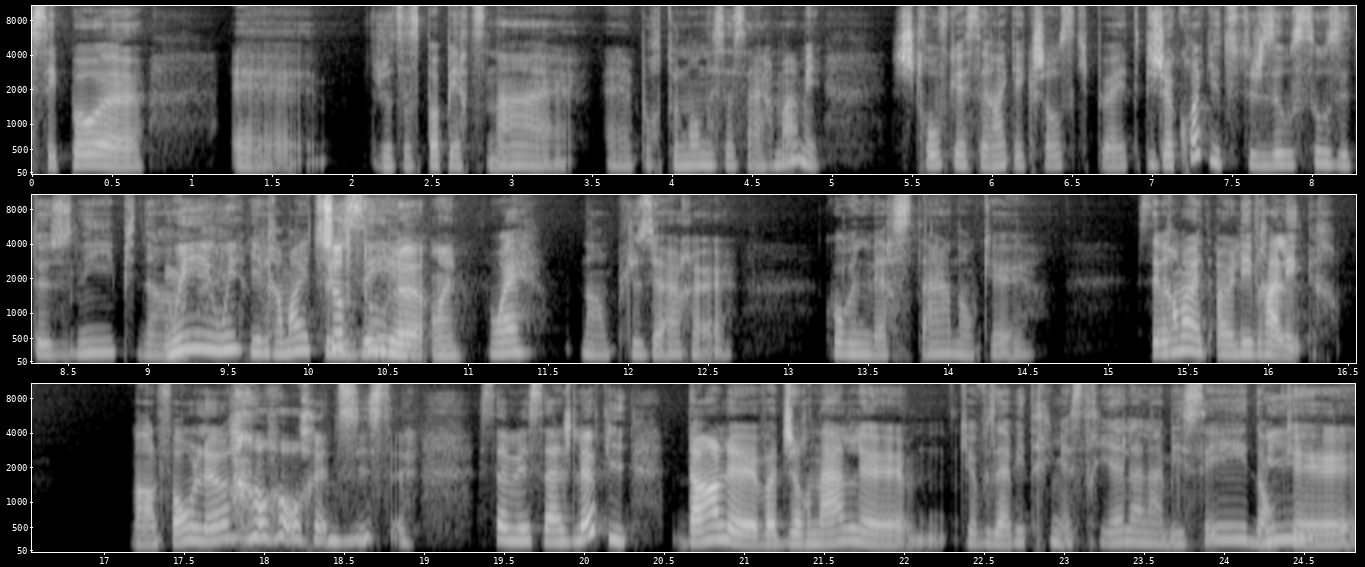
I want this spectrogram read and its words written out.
C'est pas... je veux dire, pas pertinent pour tout le monde nécessairement, mais je trouve que c'est vraiment quelque chose qui peut être. Puis je crois qu'il est utilisé aussi aux États-Unis, puis dans. Oui, oui. Il est vraiment utilisé. Surtout, là, ouais. euh, ouais, dans plusieurs euh, cours universitaires. Donc, euh, c'est vraiment un, un livre à lire. Dans le fond, là, on redit ce, ce message-là. Puis dans le, votre journal euh, que vous avez trimestriel à l'ABC, donc Oui.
